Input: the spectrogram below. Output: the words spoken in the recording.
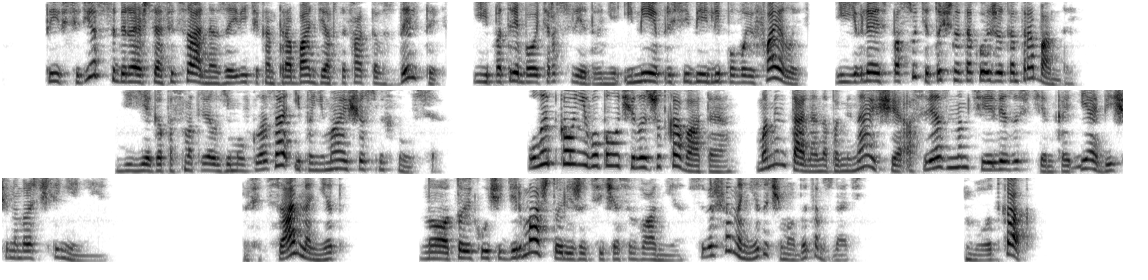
ты всерьез собираешься официально заявить о контрабанде артефактов с Дельты и потребовать расследования, имея при себе липовые файлы и являясь, по сути, точно такой же контрабандой? Диего посмотрел ему в глаза и, понимающе усмехнулся. Улыбка у него получилась жутковатая, моментально напоминающая о связанном теле за стенкой и обещанном расчленении. «Официально нет», но той кучи дерьма, что лежит сейчас в ванне, совершенно незачем об этом знать. Вот как?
